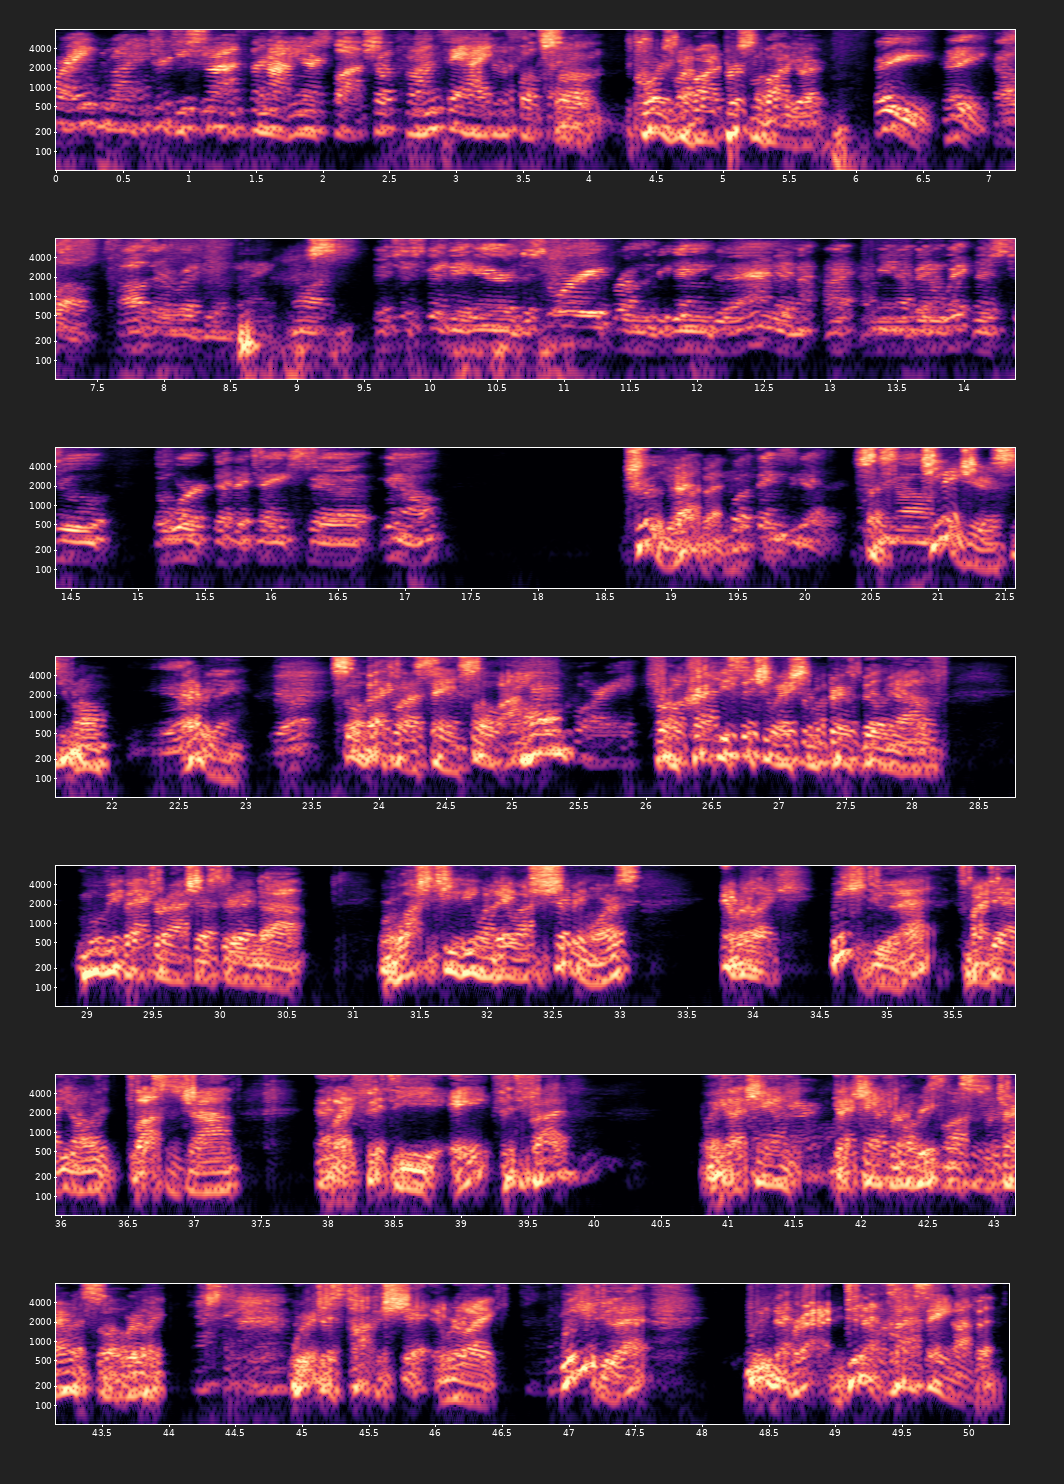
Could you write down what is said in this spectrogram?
Childhood friends. Corey, we want to introduce you onto the Naughty Nurse Blog Show. Come on and say hi to the folks. Uh, so Corey's my body, personal bodyguard. Hey, hey, hello. How's everybody doing tonight? You? It's just good to hear the story from the beginning to the end, and I, I mean, I've been a witness to the work that it takes to, you know, True, you have been. put things together. Since You know, teenage years, you know, yeah, everything. yeah. So back to what I was saying. So I'm home Corey. from a crappy situation my parents built me out of. Moving back to Rochester, and uh, we're watching TV one day, watching Shipping Wars, and we're like, we could do that. Because my dad, you know, lost his job at like 58, 55. We got canned, got canned for no reason, lost his retirement. So we're like, we're just talking shit, and we're like, we could do that. We never didn't have a class A nothing.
